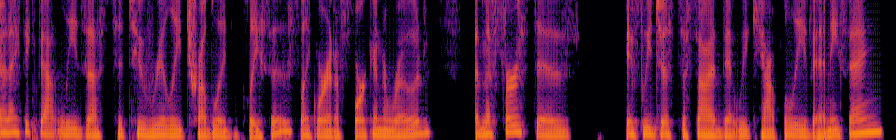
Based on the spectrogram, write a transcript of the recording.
And I think that leads us to two really troubling places. Like we're in a fork in a road. And the first is if we just decide that we can't believe anything,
